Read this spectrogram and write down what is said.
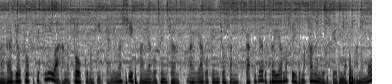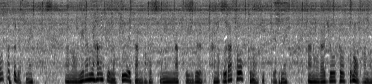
ま、ラジオトーク的には、あの、トークの日やりますし、まあ、ヤゴ店長、ヤゴ店長さんの企画であるソイヤ祭りでもあるんですけれども、あの、もう一つですね、あの、南半球のキウエさんが発起人になっている、あの、裏トークの日ですね。あの、ラジオトークの、あの、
